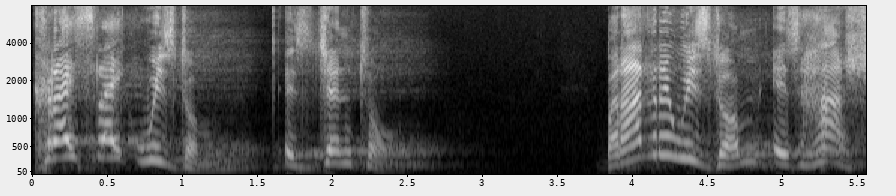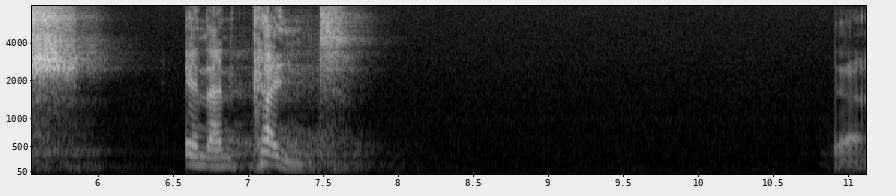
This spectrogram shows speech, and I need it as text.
Christ like wisdom is gentle, but other wisdom is harsh and unkind. Yeah.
